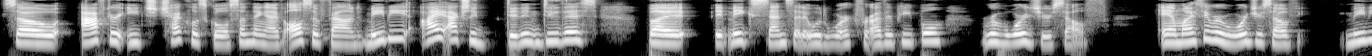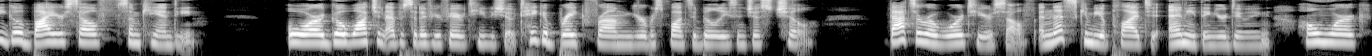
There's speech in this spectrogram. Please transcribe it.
So, after each checklist goal, something I've also found, maybe I actually didn't do this, but it makes sense that it would work for other people. Reward yourself. And when I say reward yourself, maybe go buy yourself some candy or go watch an episode of your favorite TV show. Take a break from your responsibilities and just chill. That's a reward to yourself. And this can be applied to anything you're doing homework,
